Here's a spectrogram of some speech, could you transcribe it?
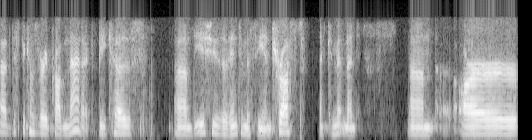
uh, this becomes very problematic because um, the issues of intimacy and trust and commitment um, are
